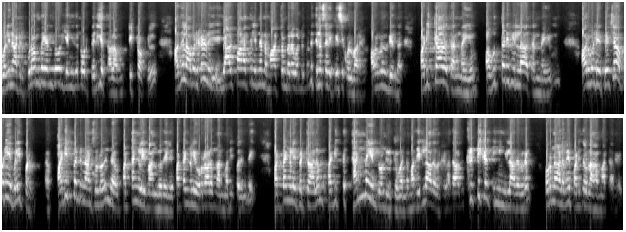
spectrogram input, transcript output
வெளிநாட்டில் புலம்பெயர்ந்தோர் இயங்குகின்ற ஒரு பெரிய தளம் டிக்டாக்கில் அதில் அவர்கள் யாழ்ப்பாணத்தில் என்னென்ன மாற்றம் பெற வேண்டும் என்று தினசரி பேசிக் கொள்வார்கள் அவர்களுடைய இந்த படிக்காத தன்மையும் பகுத்தறிவில்லாத தன்மையும் அவர்களுடைய பேச்சு அப்படியே வெளிப்படும். படிப்பு என்று நான் சொல்வது இந்த பட்டங்களை வாங்குவதில்லை. பட்டங்களை ஒரு நாளும் நான் மதிப்பதில்லை. பட்டங்களை பெற்றாலும் படித்த தன்மை என்று ஒன்று இருக்க வேண்டும். அது இல்லாதவர்கள் அதாவது கிரிட்டிக்கல் திங்கிங் இல்லாதவர்கள் ஒரு நாளுமே படித்தவர்களாக மாட்டார்கள்.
